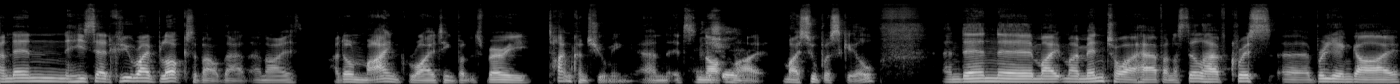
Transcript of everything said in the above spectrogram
and then he said, "Could you write blogs about that?" And I, I don't mind writing, but it's very time consuming, and it's For not sure. my my super skill. And then uh, my my mentor I have, and I still have Chris, a uh, brilliant guy,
